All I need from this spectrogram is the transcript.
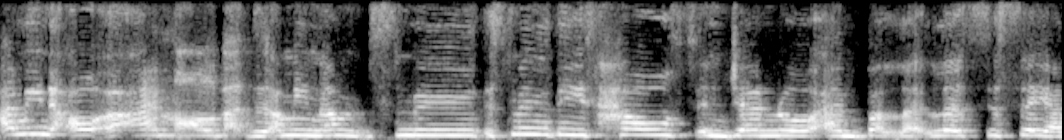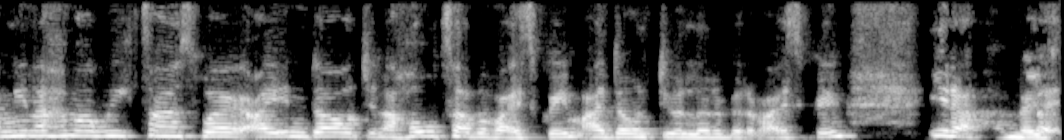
I mean, oh, I'm all about. I mean, I'm smooth smoothies, health in general, and but let, us just say, I mean, I have my weak times where I indulge in a whole tub of ice cream. I don't do a little bit of ice cream, you know. But,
